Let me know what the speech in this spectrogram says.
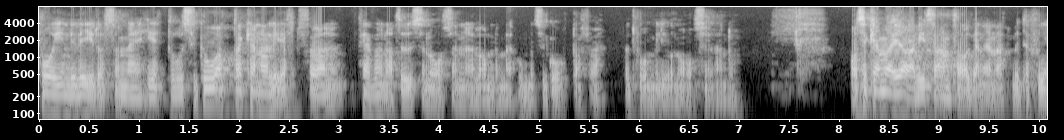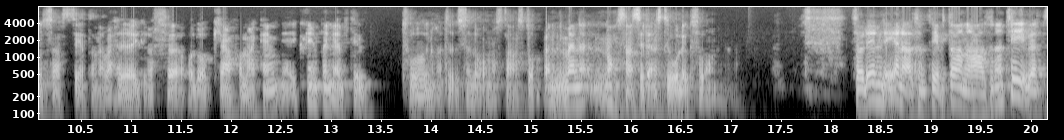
två individer som är heterozygota kan ha levt för 500 000 år sedan eller om de är homozygota för, för två miljoner år sedan. Då. Och så kan man göra vissa antaganden att mutationshastigheterna var högre förr och då kanske man kan krympa ner till 200 000 då någonstans. Då. Men, men någonstans i den storleksordningen. Så det är det ena alternativet. Det andra alternativet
